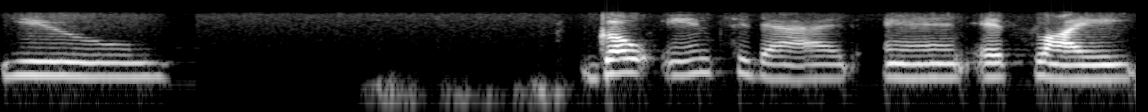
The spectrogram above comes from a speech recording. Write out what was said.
you go into that and it's like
